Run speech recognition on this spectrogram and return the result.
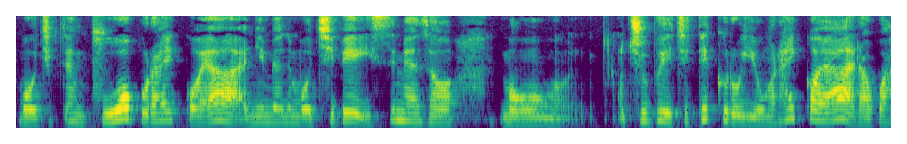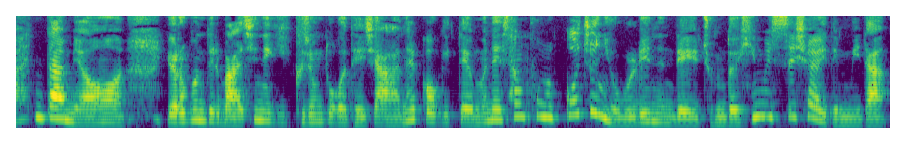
뭐 직장 부업으로 할 거야 아니면 뭐 집에 있으면서 뭐 주부의 재테크로 이용을 할 거야 라고 한다면 여러분들이 마진액이 그 정도가 되지 않을 거기 때문에 상품을 꾸준히 올리는 데 좀 더 힘을 쓰셔야 됩니다.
